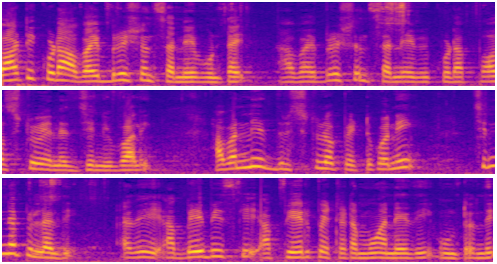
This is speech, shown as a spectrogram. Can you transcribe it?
వాటికి కూడా ఆ వైబ్రేషన్స్ అనేవి ఉంటాయి. ఆ వైబ్రేషన్స్ అనేవి కూడా పాజిటివ్ ఎనర్జీని ఇవ్వాలి. అవన్నీ దృష్టిలో పెట్టుకొని చిన్న పిల్లలది అది ఆ బేబీస్కి ఆ పేరు పెట్టడము అనేది ఉంటుంది.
